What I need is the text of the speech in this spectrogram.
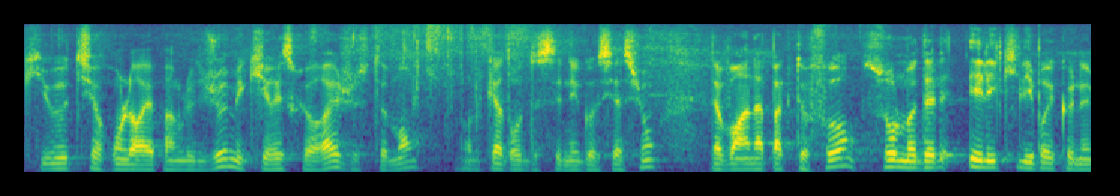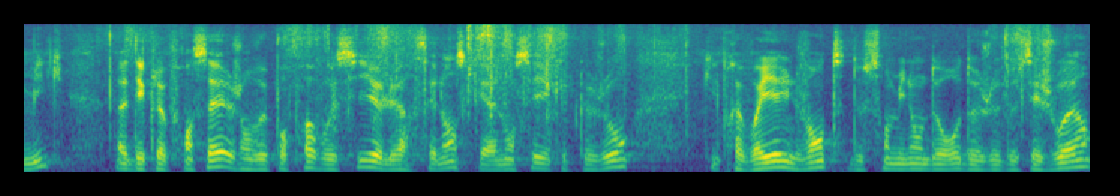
qui, eux, tireront leur épingle du jeu, mais qui risqueraient, justement, dans le cadre de ces négociations, d'avoir un impact fort sur le modèle et l'équilibre économique euh, des clubs français. J'en veux pour preuve aussi euh, le RC Lens qui a annoncé il y a quelques jours qu'il prévoyait une vente de 100 millions d'euros de jeux de ses joueurs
